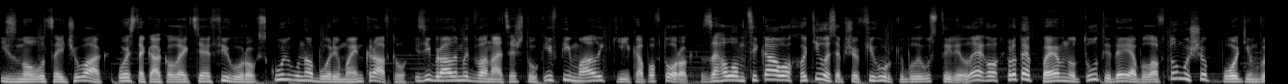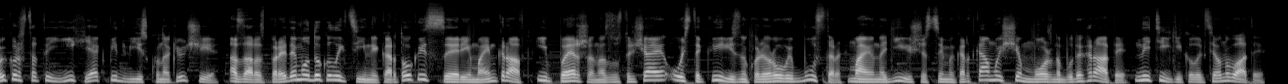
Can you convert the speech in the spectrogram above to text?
І знову цей чувак. Ось така колекція фігурок з куль у наборі Майнкрафту. Зібрали ми 12 штук і впіймали кілька повторок. Загалом цікаво, хотілося б, щоб фігурки були у стилі Лего, проте певно тут ідея була в тому, щоб потім використати їх як підвіску на ключі. А зараз перейдемо до колекційних карток із серії Майнкрафт. І перша нас зустрічає ось такий різнокольоровий бустер. Маю надію, що з цими картками ще можна буде грати, не тільки колекціонувати.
